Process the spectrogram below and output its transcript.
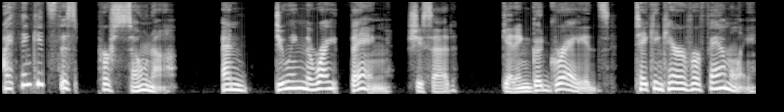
I think it's this persona and doing the right thing, she said. Getting good grades, taking care of her family,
